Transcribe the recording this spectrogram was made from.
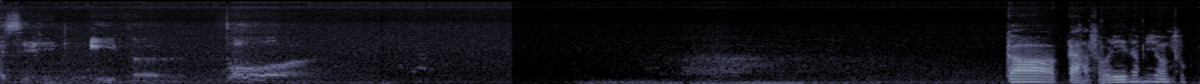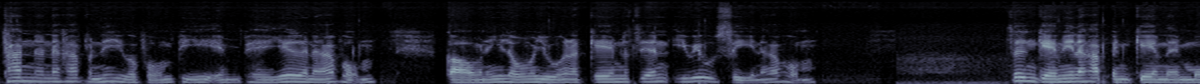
Resident Evil 4. ก็กราบสวัสดีท่านผู้ชมทุกท่านด้วยนะครับ วันนี้อยู่กับผม PM Player นะครับผม ก็วันนี้เรามาอยู่กันกับเกม Resident Evil 4 นะครับผม ซึ่งเกมนี้นะครับ เป็นเกมในโม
